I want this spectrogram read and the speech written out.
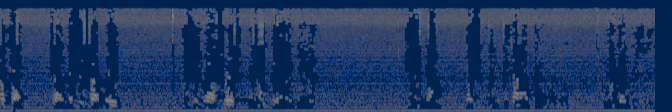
Okay. So, let is what we, look at this. Okay. Okay. Okay. Okay. Okay. Okay. Okay. Okay. Okay. Okay. Okay. Okay. Okay.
